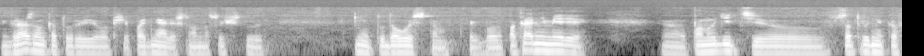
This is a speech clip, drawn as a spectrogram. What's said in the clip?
и граждан, которые ее вообще подняли, что она существует. Ну, вот удалось там, как бы, по крайней мере, э, понудить э, сотрудников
